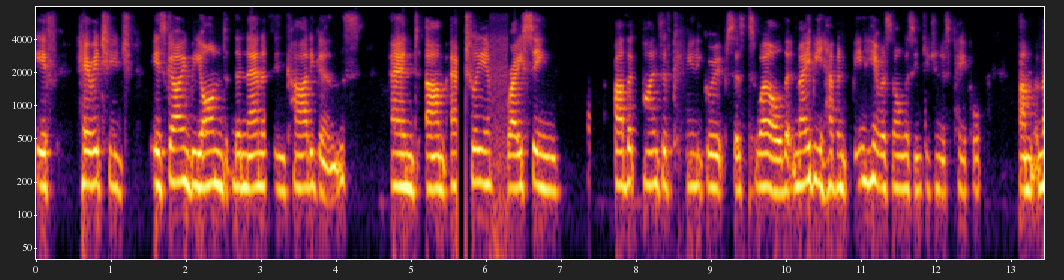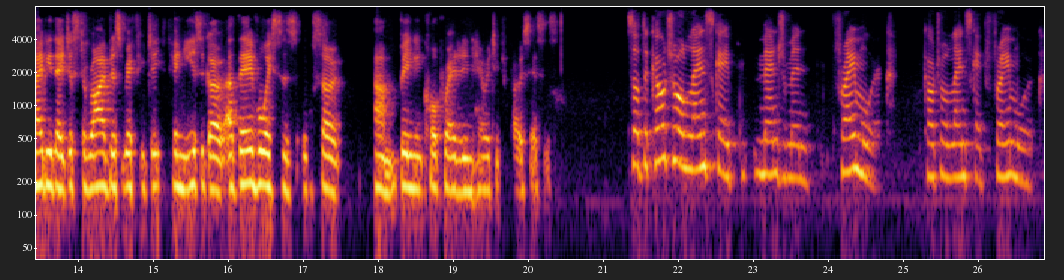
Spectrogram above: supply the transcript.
if heritage is going beyond the nanas in cardigans and um, actually embracing other kinds of community groups as well that maybe haven't been here as long as Indigenous people um, maybe they just arrived as refugees 10 years ago, are their voices also um, being incorporated in heritage processes? So the cultural landscape management framework, cultural landscape framework,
